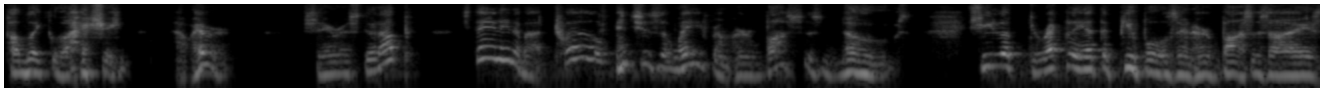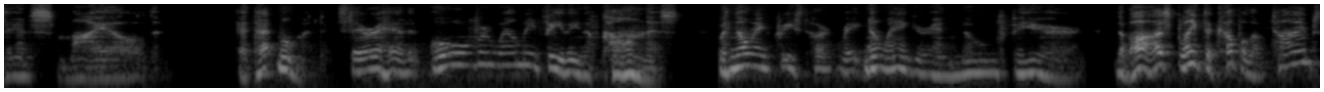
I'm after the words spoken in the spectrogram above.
public lashing. However, Sarah stood up, standing about 12 inches away from her boss's nose. She looked directly at the pupils in her boss's eyes and smiled. At that moment, Sarah had an overwhelming feeling of calmness, with no increased heart rate, no anger, and no fear. The boss blinked a couple of times,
